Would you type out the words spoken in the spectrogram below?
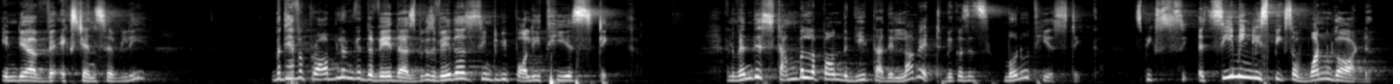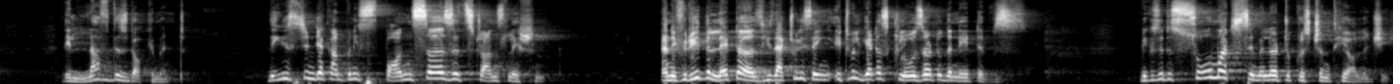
India extensively, but they have a problem with the Vedas because Vedas seem to be polytheistic. And when they stumble upon the Gita, they love it because it's monotheistic. It, speaks, it seemingly speaks of one God. They love this document. The East India Company sponsors its translation. And if you read the letters, he's actually saying it will get us closer to the natives. Because it is so much similar to Christian theology.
